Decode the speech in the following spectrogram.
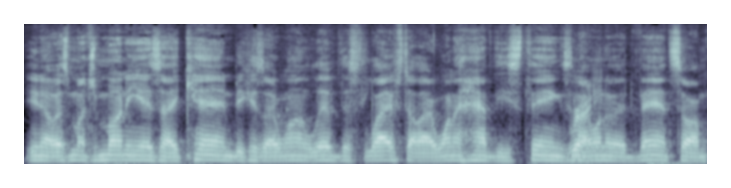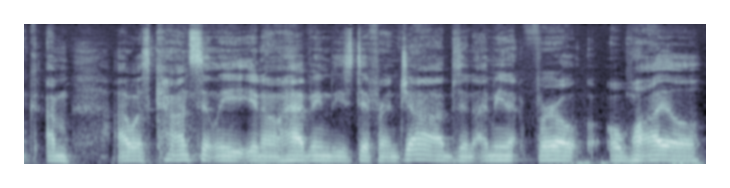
you know as much money as I can because I want to live this lifestyle. I want to have these things and I want to advance. So I'm I'm I was constantly you know having these different jobs and I mean for a, a while.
